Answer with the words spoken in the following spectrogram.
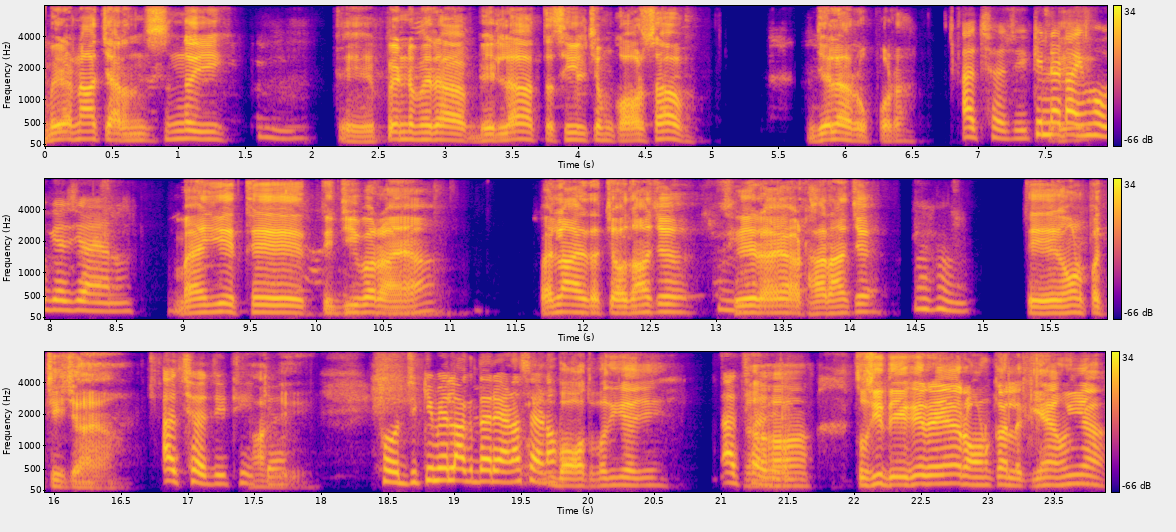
ਮੇਰਾ ਨਾਮ ਚਰਨ ਸਿੰਘ ਹੈ ਜੀ। ਤੇ ਪਿੰਡ ਮੇਰਾ ਬੇਲਾ ਤਹਿਸੀਲ ਚਮਕੌਰ ਸਾਹਿਬ ਜ਼ਿਲ੍ਹਾ ਰੋਪੜ। ਅੱਛਾ ਜੀ। ਕਿੰਨਾ ਟਾਈਮ ਹੋ ਗਿਆ ਜੀ ਆਇਆਂ ਨੂੰ? ਮੈਂ ਜੀ ਇੱਥੇ ਤੀਜੀ ਵਾਰ ਆਇਆ। ਪਹਿਲਾਂ ਆਇਆ ਤਾਂ 14 ਚ ਫਿਰ ਆਇਆ 18 ਚ ਹੂੰ ਤੇ ਹੁਣ 25 ਚ ਆਇਆ। ਅੱਛਾ ਜੀ ਠੀਕ ਹੈ। ਹਾਂਜੀ। ਹੋਰ ਜੀ ਕਿਵੇਂ ਲੱਗਦਾ ਰਹਿਣਾ ਸਹਿਣਾ? ਬਹੁਤ ਵਧੀਆ ਜੀ। ਅੱਛਾ ਜੀ। ਹਾਂ ਤੁਸੀਂ ਦੇਖ ਹੀ ਰਹੇ ਆ ਰੌਣਕਾਂ ਲੱਗੀਆਂ ਹੋਈਆਂ।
